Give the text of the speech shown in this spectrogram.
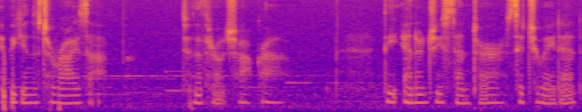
it begins to rise up to the throat chakra, the energy center situated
